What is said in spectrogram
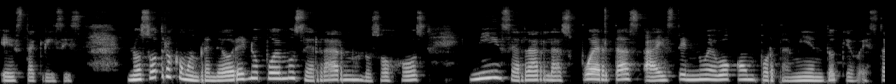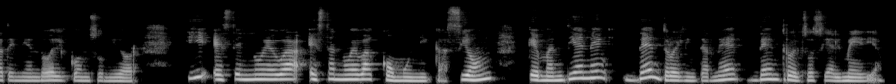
esta crisis. Nosotros como emprendedores no podemos cerrarnos los ojos ni cerrar las puertas a este nuevo comportamiento que está teniendo el consumidor y este nueva, esta nueva comunicación que mantienen dentro del Internet, dentro del social media.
